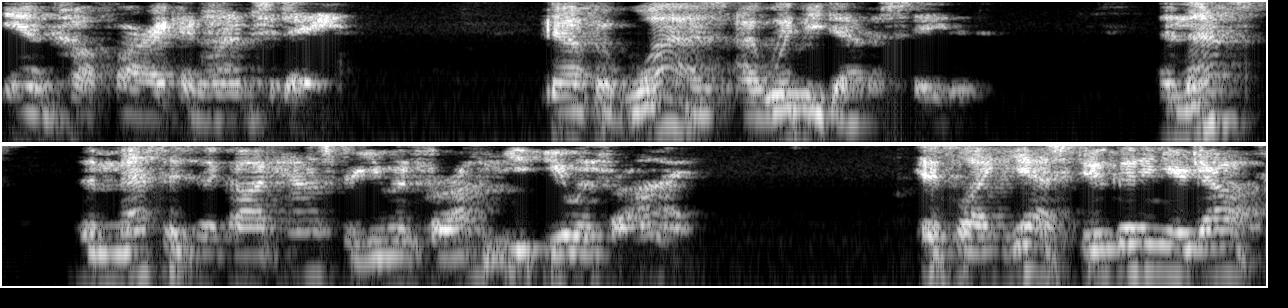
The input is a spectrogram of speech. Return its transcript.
in how far I can run today. Now, if it was, I would be devastated. And that's the message that God has for you and for I, you and for I. It's like, yes, do good in your job,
